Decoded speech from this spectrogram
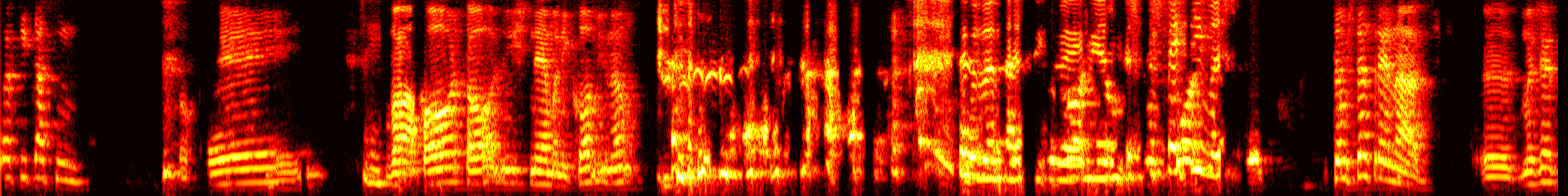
para ficar assim. Ok. Sim. Vá à porta, olha, isto não é manicômio, não? é fantástico, é mesmo. As perspectivas. Estamos tão treinados, eh, mas é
